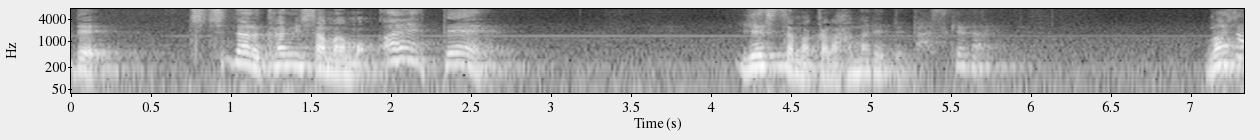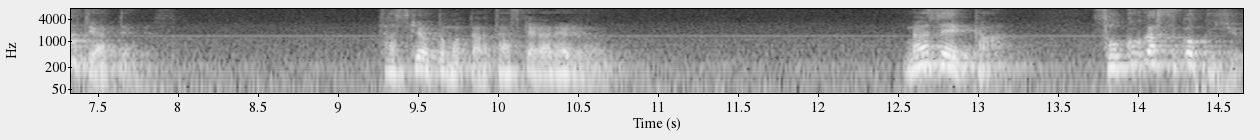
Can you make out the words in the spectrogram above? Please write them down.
で父なる神様もあえてイエス様から離れて助けないわざとやってるんです。助けようと思ったら助けられるのに。なぜかそこがすごく重要。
